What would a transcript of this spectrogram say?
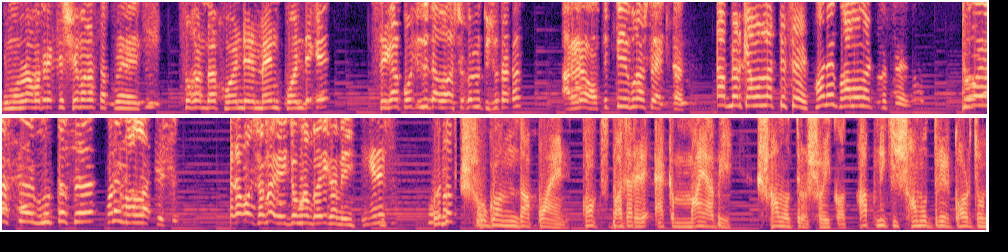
মনে আমাদের একটা সীমানা আছে আপনার পয়েন্টের মেন পয়েন্ট থেকে সিগার পর্যন্ত যাওয়া আসা করলে দুশো টাকা। আর এটা আসলে এক্সট্রা আপনার কেমন লাগতেছে? অনেক ভালো লাগতেছে। সবাই আসছে, ঘুরতেছে, অনেক ভালো লাগতেছে। টাকা পয়সা না এই জন্য আমরা এখানেই। সুগন্ধা পয়েন্ট, কক্সবাজারের এক মায়াবী সমুদ্র সৈকত। আপনি কি সমুদ্রের গর্জন,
